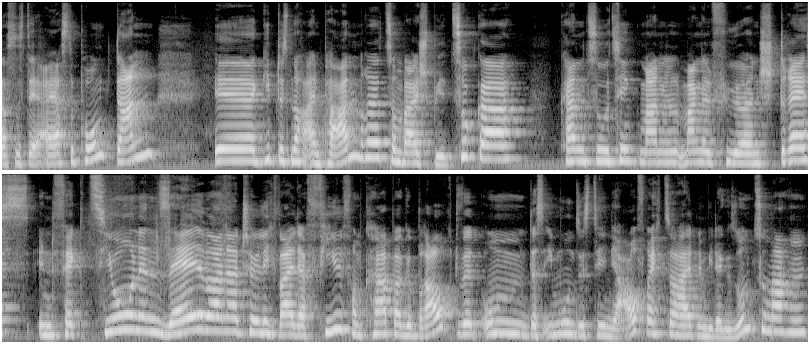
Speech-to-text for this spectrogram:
Das ist der erste Punkt. Dann äh, gibt es noch ein paar andere, zum Beispiel Zucker kann zu Zinkmangel führen, Stress, Infektionen selber natürlich, weil da viel vom Körper gebraucht wird, um das Immunsystem ja aufrechtzuerhalten und wieder gesund zu machen.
